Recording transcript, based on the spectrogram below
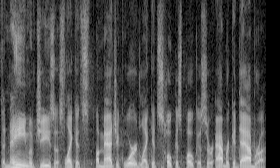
the name of Jesus like it's a magic word, like it's hocus pocus or abracadabra.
